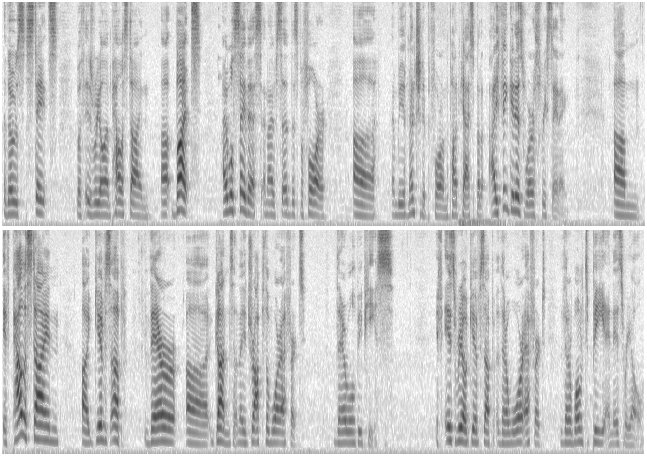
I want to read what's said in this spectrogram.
those states, both Israel and Palestine. Uh, but I will say this, and I've said this before, uh, and we have mentioned it before on the podcast, but I think it is worth restating. Um, if Palestine uh, gives up their uh, guns and they drop the war effort, there will be peace. If Israel gives up their war effort, there won't be an Israel.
